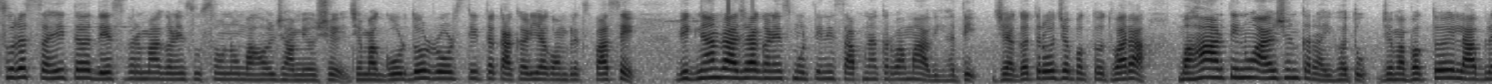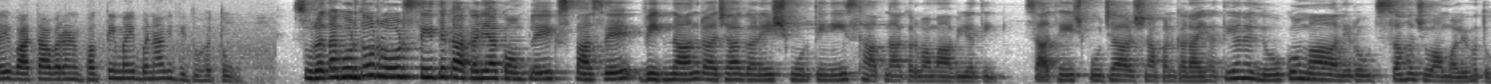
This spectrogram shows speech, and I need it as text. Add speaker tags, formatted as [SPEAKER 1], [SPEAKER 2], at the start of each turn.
[SPEAKER 1] સુરત સહિત દેશભરમાં ગણેશ ઉત્સવનો માહોલ જામ્યો છે, જેમાં ગોળદોડ રોડ સ્થિત કાકડિયા કોમ્પ્લેક્સ પાસે વિજ્ઞાન રાજા ગણેશ મૂર્તિની સ્થાપના કરવામાં આવી હતી, જ્યાં ગતરોજ ભક્તો દ્વારા મહાઆરતીનું આયોજન કરાયું હતું, જેમાં ભક્તોએ લાભ લઈ વાતાવરણ ભક્તિમય બનાવી દીધું હતું.
[SPEAKER 2] સુરતના ગોળદોડ રોડ સ્થિત કાકડિયા કોમ્પ્લેક્સ પાસે વિજ્ઞાન રાજા ગણેશ મૂર્તિની સ્થાપના કરવામાં આવી હતી સાથે જ પૂજા અર્ચના પણ કરાઈ હતી અને લોકોમાં અનેરો ઉત્સાહ જોવા મળ્યો હતો.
